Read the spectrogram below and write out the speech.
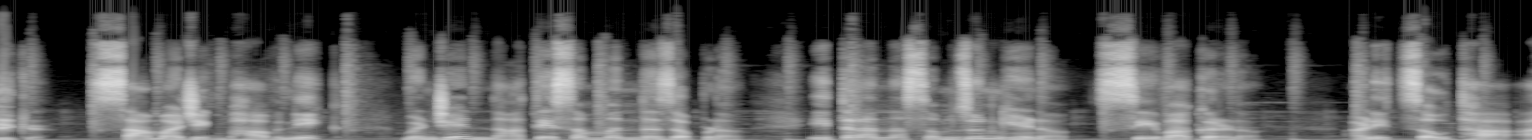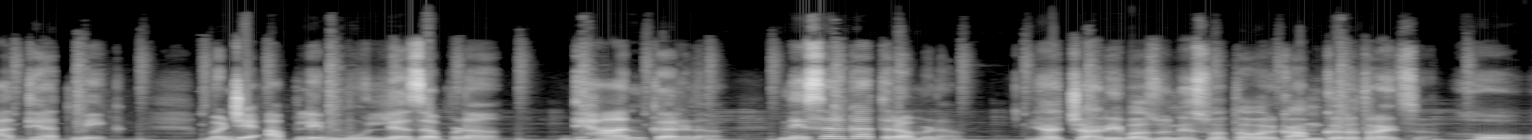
ठीक आहे. सामाजिक भावनिक म्हणजे नातेसंबंध जपणं इतरांना समजून घेणं सेवा करणं. आणि चौथा आध्यात्मिक म्हणजे आपली मूल्य जपणं ध्यान करणं निसर्गात रमणं. ह्या चारी बाजूने स्वतःवर काम करत राहायचं. हो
